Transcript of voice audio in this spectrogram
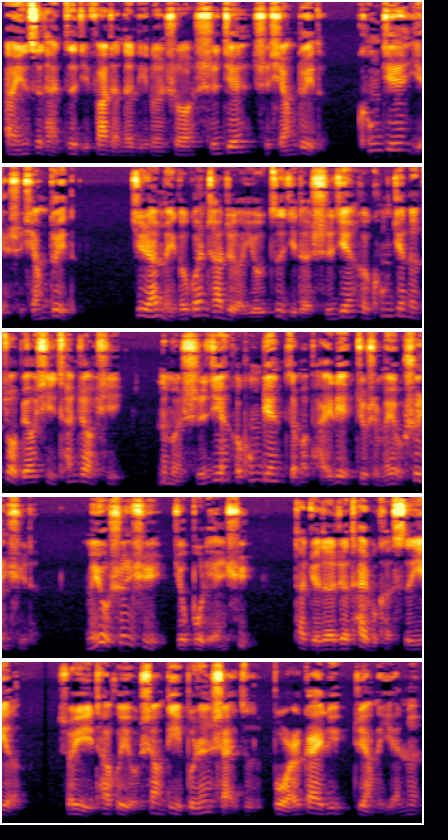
爱因斯坦自己发展的理论说，时间是相对的，空间也是相对的。既然每个观察者有自己的时间和空间的坐标系、参照系，那么时间和空间怎么排列就是没有顺序的。没有顺序就不连续，他觉得这太不可思议了，所以他会有“上帝不扔骰子，不玩概率”这样的言论，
